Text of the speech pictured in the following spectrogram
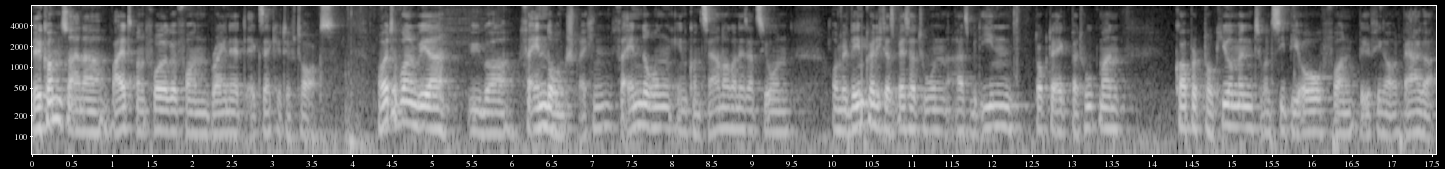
Willkommen zu einer weiteren Folge von Brainet Executive Talks. Heute wollen wir über Veränderung sprechen, Veränderung in Konzernorganisationen. Und mit wem könnte ich das besser tun als mit Ihnen, Dr. Eckbert Hugmann, Corporate Procurement und CPO von Billfinger und Berger.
